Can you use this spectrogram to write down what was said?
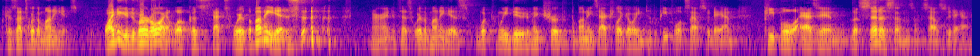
Because that's where the money is. Why do you divert oil? Well, because that's where the money is. All right, if that's where the money is, what can we do to make sure that the money is actually going to the people of South Sudan? People, as in the citizens of South Sudan,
